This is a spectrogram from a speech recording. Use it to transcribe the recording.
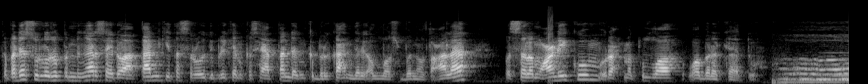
Kepada seluruh pendengar saya doakan kita selalu diberikan kesehatan dan keberkahan dari Allah Subhanahu wa taala. Wassalamualaikum warahmatullahi wabarakatuh.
